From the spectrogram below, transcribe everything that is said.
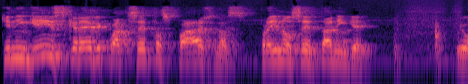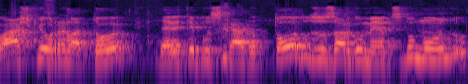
que ninguém escreve 400 páginas para inocentar ninguém. Eu acho que o relator deve ter buscado todos os argumentos do mundo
